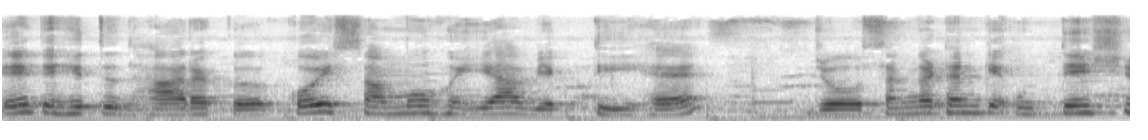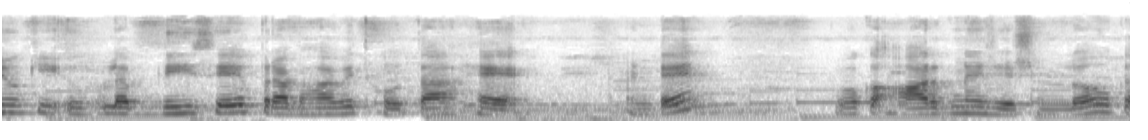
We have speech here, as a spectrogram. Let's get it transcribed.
एक हितधारक कोई समूह या व्यक्ति है जो संगठन के उद्देश्यों की उपलब्धि से ప్రభావిత్ होता है అంటే ఒక ఆర్గనైజేషన్లో ఒక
